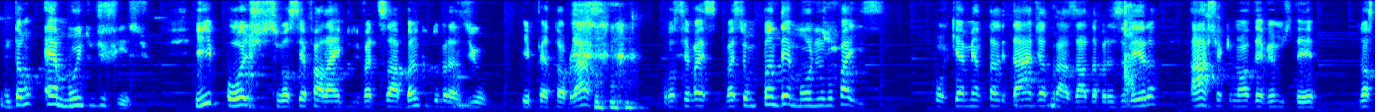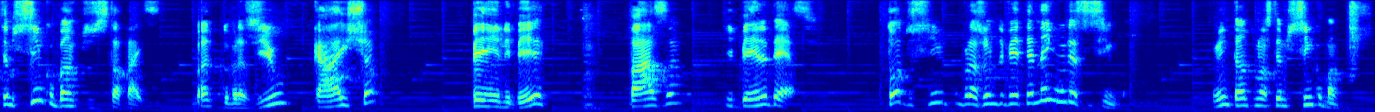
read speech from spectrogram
Então é muito difícil. E hoje, se você falar em privatizar Banco do Brasil e Petrobras, você vai, vai ser um pandemônio no país, porque a mentalidade atrasada brasileira acha que nós devemos ter. Nós temos cinco bancos estatais: Banco do Brasil, Caixa, BNB, PASA e BNDES. Todos cinco, o Brasil não deveria ter nenhum desses cinco. No entanto, nós temos cinco bancos.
